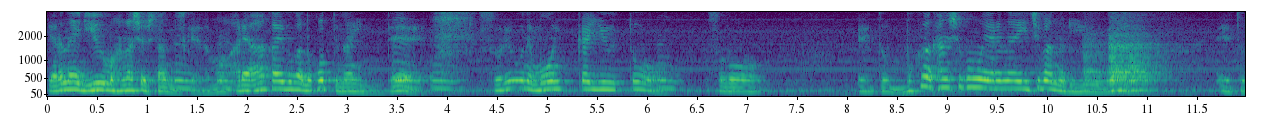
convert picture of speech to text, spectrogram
やらない理由も話をしたんですけれども、うん。あれアーカイブが残ってないんで、それをねもう一回言うと、ん。その、えっと僕が監修本をやらない一番の理由は、えっと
